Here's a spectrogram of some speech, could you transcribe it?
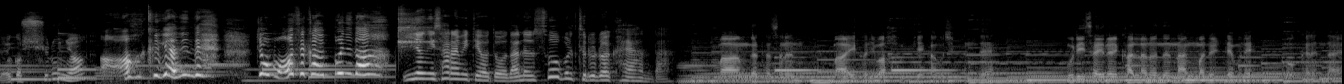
내가 싫으냐? 아, 그게 아닌데 좀 어색할 뿐이다. 인형이 사람이 되어도 나는 수업을 들으러 가야 한다. 마음 같아서는 마이 허니와 함께 가고 싶은데 우리 사이를 갈라놓는 악마들 때문에 못 가는 날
